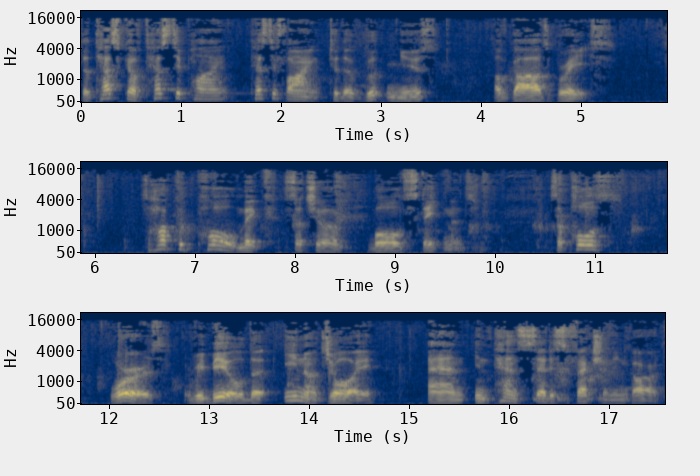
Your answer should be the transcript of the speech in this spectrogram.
The task of testifying, testifying to the good news of God's grace. So how could Paul make such a bold statement? So Paul's words reveal the inner joy and intense satisfaction in God.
